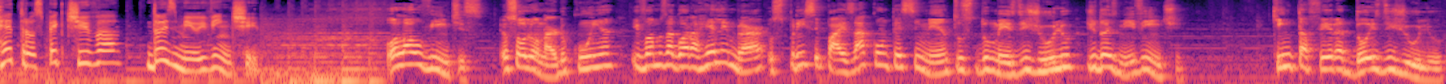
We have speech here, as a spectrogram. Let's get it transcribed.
Retrospectiva 2020. Olá, ouvintes! Eu sou Leonardo Cunha e vamos agora relembrar os principais acontecimentos do mês de julho de 2020. Quinta-feira, 2 de julho.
